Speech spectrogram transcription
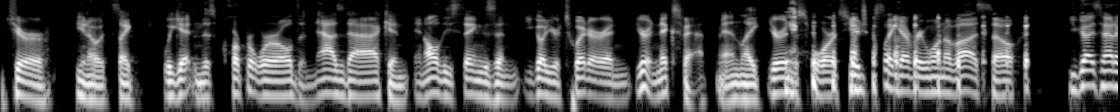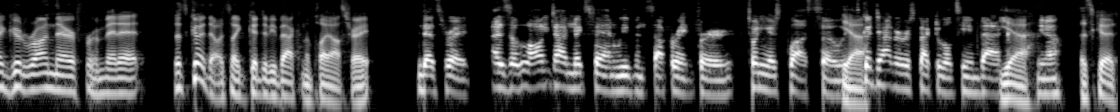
but you're, you know, it's like we get in this corporate world and NASDAQ and, and all these things. And you go to your Twitter and you're a Knicks fan, man. Like you're into sports. you're just like every one of us. So you guys had a good run there for a minute. That's good though. It's like good to be back in the playoffs, right? That's right as a longtime Knicks fan, we've been suffering for 20 years plus. So yeah. it's good to have a respectable team back. Yeah. You know, that's good.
